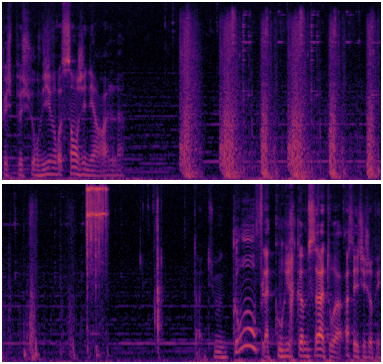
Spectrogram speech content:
Que je peux survivre sans général. tu me gonfles à courir comme ça, toi. Ah, ça y est, chopé.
